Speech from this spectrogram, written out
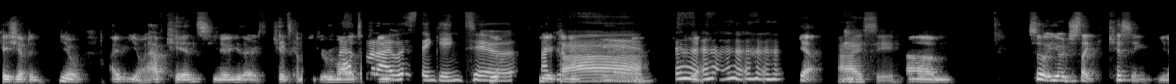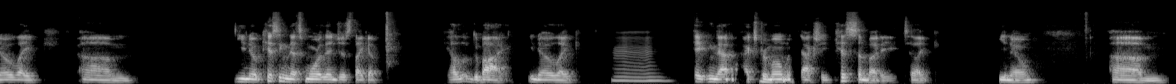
case you have to you know i you know I have kids you know there's kids coming to the room all That's the what time I was thinking too. Yeah, you Fucking Ah. kid. I see. um so you know just like kissing you know like um you know kissing that's more than just like a hello goodbye you know like Hmm. taking that extra moment to actually kiss somebody to like you know um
